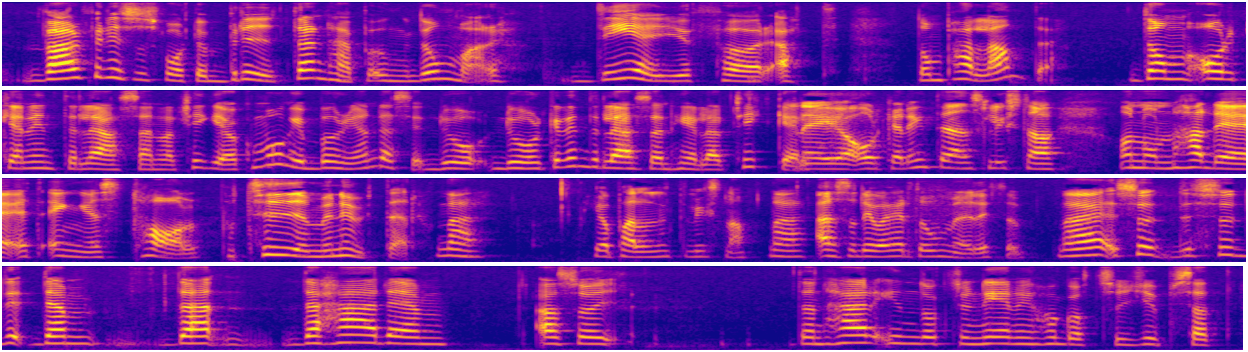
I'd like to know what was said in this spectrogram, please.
varför det är så svårt att bryta den här på ungdomar, det är ju för att de pallar inte. De orkar inte läsa en artikel. Jag kommer ihåg i början Desi, du, du orkade inte läsa en hel artikel. Nej jag orkade inte ens lyssna om någon hade ett engelskt tal på 10 minuter. Nej. Jag pallade inte lyssna. Nej. Alltså det var helt omöjligt typ. Nej så, så det, det, det, det här är alltså den här indoktrineringen har gått så djupt så att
